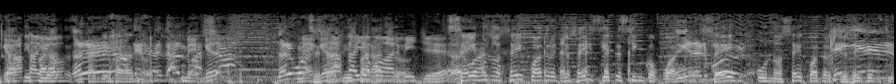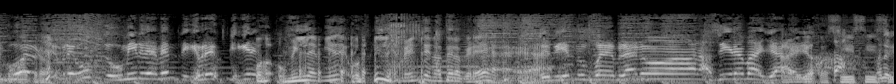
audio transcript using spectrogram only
quedo están hasta yo. da el Me quedo- hasta yo con. Armiche, ¿eh? 616-486-754. ¿Quién es el pueblo? 616-486-754. ¿Qué quiere el pueblo? Yo pregunto, humildemente, ¿qué, quiere? Humildemente, humildemente no te lo crees. Estoy pidiendo un pueblo a las 6 de la mañana. Sí, sí, bueno, sí,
